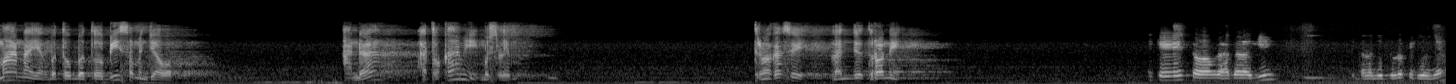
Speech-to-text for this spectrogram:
Mana yang betul-betul bisa menjawab? Anda atau kami Muslim? Terima kasih. Lanjut Roni. Oke, kalau nggak ada lagi, kita lanjut dulu videonya.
